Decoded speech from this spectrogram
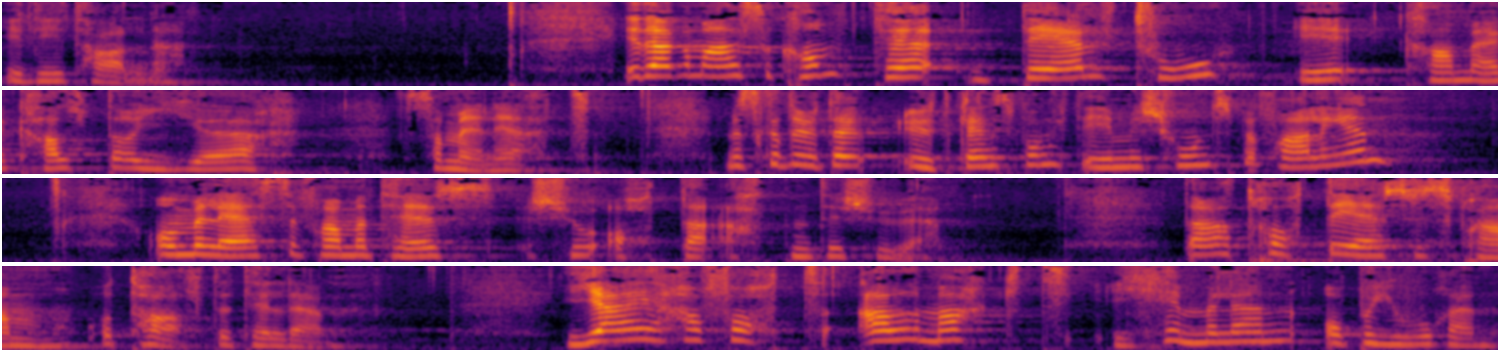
i de talene. I dag har vi altså kommet til del to i hva vi er kalt å gjøre som menighet. Vi skal ta utgangspunkt i misjonsbefalingen, og vi leser fra Matteus 28, 18-20. Der trådte Jesus fram og talte til dem. Jeg har fått all makt i himmelen og på jorden.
